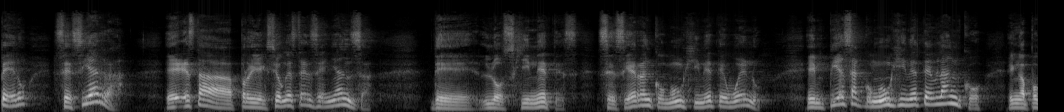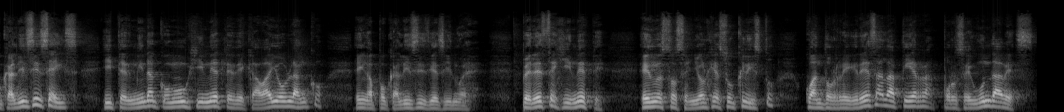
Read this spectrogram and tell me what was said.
Pero se cierra eh, esta proyección, esta enseñanza de los jinetes, se cierran con un jinete bueno. Empieza con un jinete blanco en Apocalipsis 6 y termina con un jinete de caballo blanco en Apocalipsis 19. Pero este jinete es nuestro Señor Jesucristo cuando regresa a la tierra por segunda vez.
